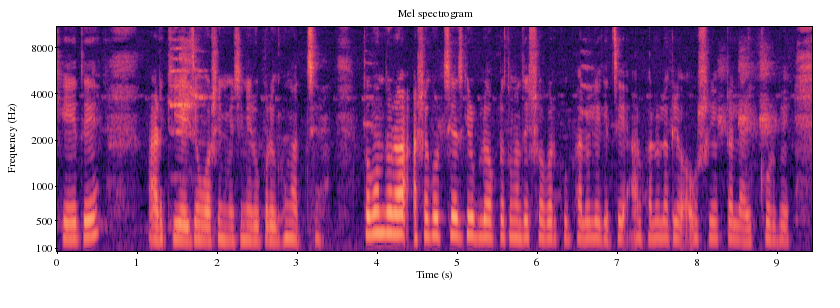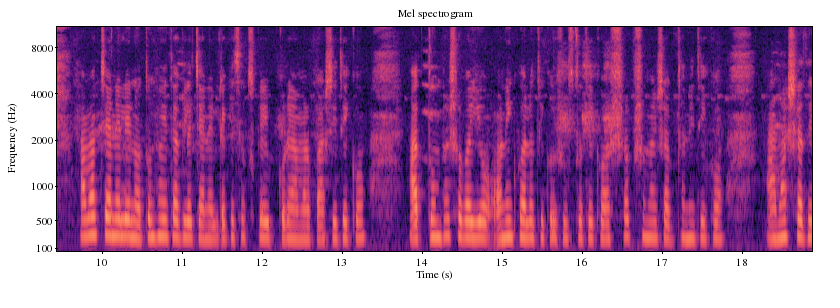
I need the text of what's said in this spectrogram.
খেয়ে দিয়ে আর কি এই যে ওয়াশিং মেশিনের উপরে ঘুমাচ্ছে। তো বন্ধুরা, আশা করছি আজকের ব্লগটা তোমাদের সবার খুব ভালো লেগেছে। আর ভালো লাগলে অবশ্যই একটা লাইক করবে। আমার চ্যানেলে নতুন হয়ে থাকলে চ্যানেলটাকে সাবস্ক্রাইব করে আমার পাশে থেকো। আর তোমরা সবাইও অনেক ভালো থেকো, সুস্থ থেকো, আর সব সময় সাবধানে থেকো। আমার সাথে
